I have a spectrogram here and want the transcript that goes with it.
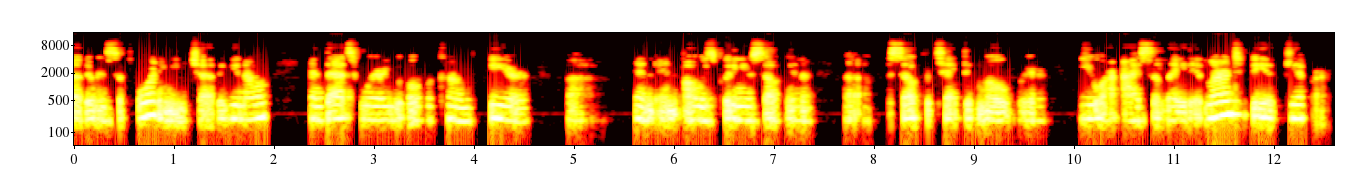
other and supporting each other, you know? And that's where you overcome fear uh, and, and always putting yourself in a, a self protective mode where you are isolated. Learn to be a giver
